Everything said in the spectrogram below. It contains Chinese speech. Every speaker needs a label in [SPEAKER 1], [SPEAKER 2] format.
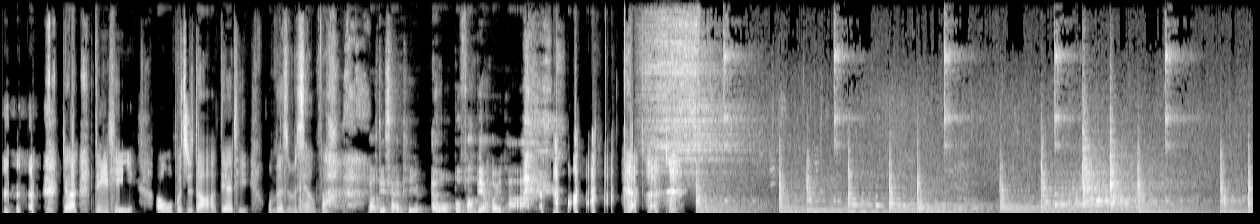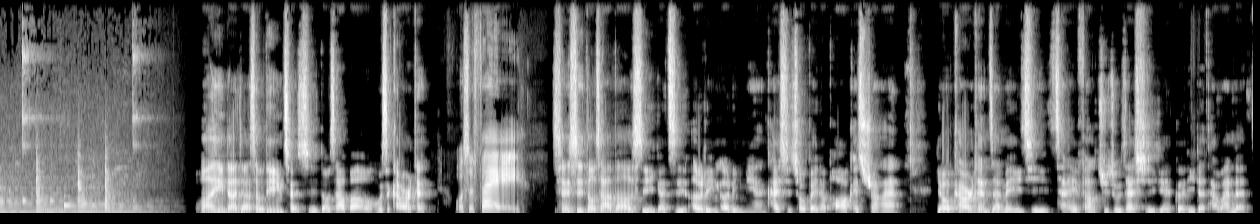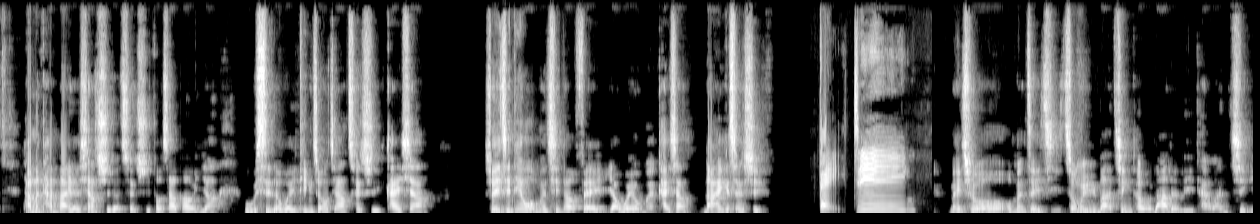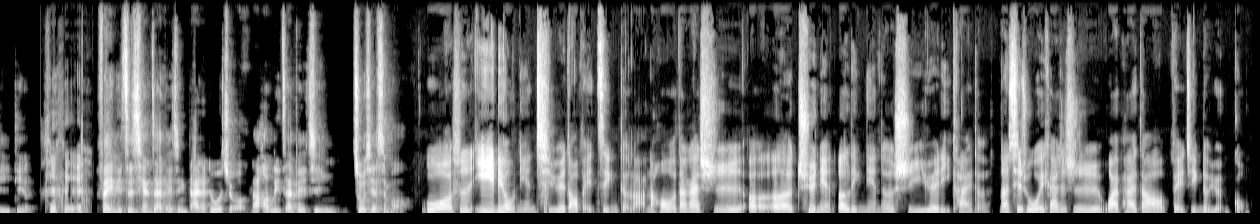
[SPEAKER 1] 就第一题哦，我不知道。第二题我没有什么想法。
[SPEAKER 2] 然后第三题，哎，我不方便回答。欢迎大家收听《城市豆沙包》，我是 Carlton，
[SPEAKER 1] 我是 Faye。
[SPEAKER 2] 《城市豆沙包》是一个自二零二零年开始筹备的 Podcast 专案，由 Carlton 在每一集采访居住在世界各地的台湾人，他们坦白的像吃了城市豆沙包一样，无私的为听众将城市开箱。所以今天我们请到费要为我们开箱哪一个城市？
[SPEAKER 1] 北京。
[SPEAKER 2] 没错，我们这一集终于把镜头拉得离台湾近一点。
[SPEAKER 1] 呵呵，
[SPEAKER 2] 费，你之前在北京待了多久？然后你在北京做些什么？
[SPEAKER 1] 我是一六年七月到北京的啦，然后我大概是呃呃去年二零年的十一月离开的。那其实我一开始是外派到北京的员工，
